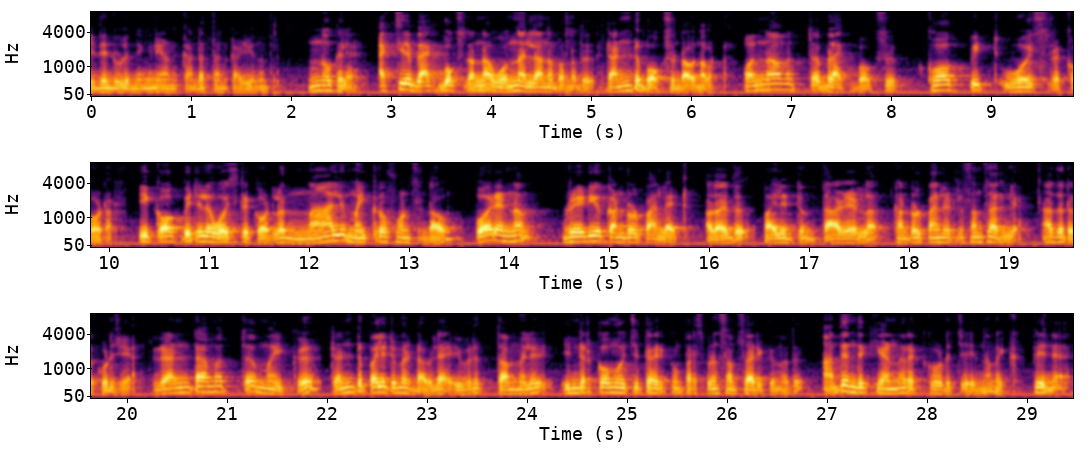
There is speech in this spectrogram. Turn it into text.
ഇതിന്റെ ഉള്ളിൽ നിന്ന് എങ്ങനെയാണ് കണ്ടെത്താൻ കഴിയുന്നത്? നോക്കില്ലേ? ആക്ച്വലി ബ്ലാക്ക് ബോക്സ് എന്ന് പറഞ്ഞാൽ ഒന്നല്ല എന്ന് പറഞ്ഞത്. രണ്ട് ബോക്സ് ഉണ്ടാവുന്ന ഒന്നാമത്തെ black box cockpit voice recorder ഈ കോക്പിറ്റിലെ വോയിസ് റെക്കോർഡറിൽ നാല് മൈക്രോഫോൺസ് ഉണ്ടാവും. ഒരെണ്ണം റേഡിയോ കൺട്രോൾ പാനലായിട്ട് അതായത് പൈലറ്റും താഴെയുള്ള കൺട്രോൾ പാനലായിട്ട് സംസാരില്ല? അത് റെക്കോർഡ് ചെയ്യാം രണ്ടാമത്തെ മൈക്ക് രണ്ട് പൈലറ്റുമാരുണ്ടാവില്ലേ? ഇവർ തമ്മിൽ ഇന്റർകോം വെച്ചിട്ടായിരിക്കും പരസ്പരം സംസാരിക്കുന്നത്. അതെന്തൊക്കെയാണ് റെക്കോർഡ് ചെയ്യുന്ന മൈക്ക് പിന്നെ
